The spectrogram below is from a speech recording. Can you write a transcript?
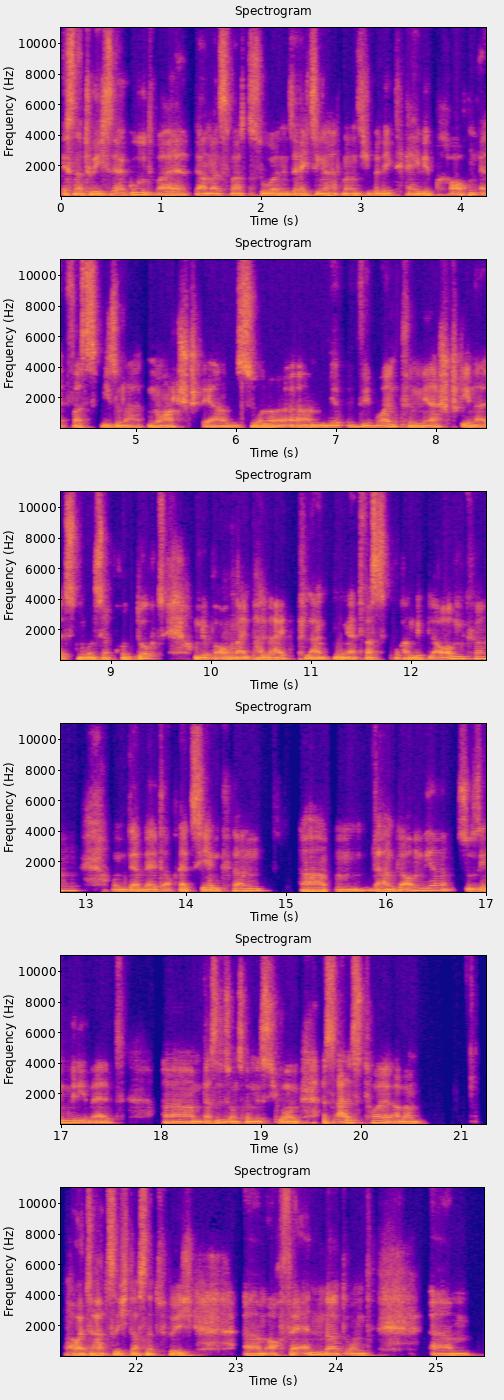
ist natürlich sehr gut, weil damals war es so, in den 60ern hat man sich überlegt, hey, wir brauchen etwas wie so eine Art Nordstern. So eine, ähm, wir, wir wollen für mehr stehen als nur unser Produkt und wir brauchen ein paar Leitplanken, etwas, woran wir glauben können und der Welt auch erzählen können. Ähm, daran glauben wir, so sehen wir die Welt. Ähm, das ist unsere Mission. Das ist alles toll, aber heute hat sich das natürlich ähm, auch verändert und ähm,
